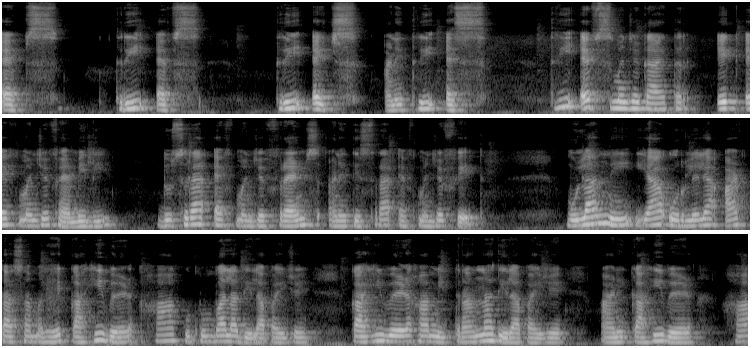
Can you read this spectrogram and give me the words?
Fs three Fs three H आणि थ्री एस थ्री एफ्स म्हणजे काय? तर एक एफ म्हणजे फॅमिली दुसरा एफ म्हणजे फ्रेंड्स आणि तिसरा एफ म्हणजे फेथ मुलांनी या उरलेल्या आठ तासामध्ये काही वेळ हा कुटुंबाला दिला पाहिजे. काही वेळ हा मित्रांना दिला पाहिजे आणि काही वेळ हा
